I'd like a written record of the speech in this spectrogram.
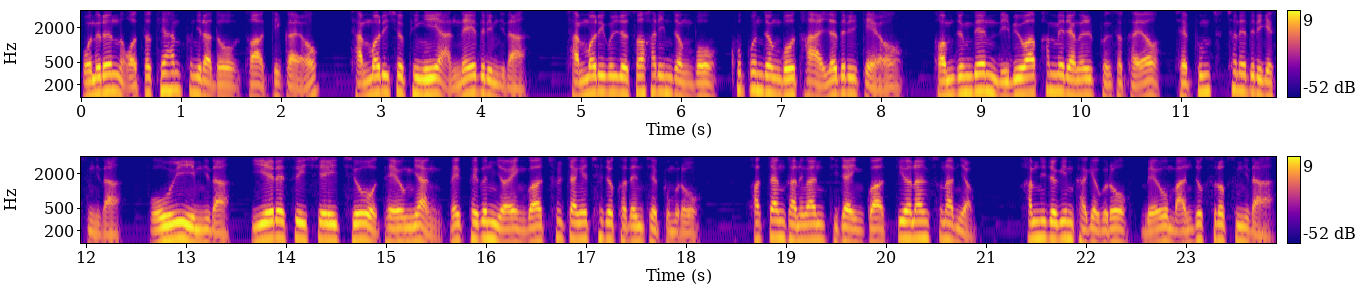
오늘은 어떻게 한 푼이라도 더 아낄까요? 잔머리 쇼핑이 안내해드립니다. 잔머리 굴려서 할인 정보, 쿠폰 정보 다 알려드릴게요. 검증된 리뷰와 판매량을 분석하여 제품 추천해드리겠습니다. 5위입니다. E ELSECHO 대용량 백팩은 여행과 출장에 최적화된 제품으로 확장 가능한 디자인과 뛰어난 수납력, 합리적인 가격으로 매우 만족스럽습니다.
